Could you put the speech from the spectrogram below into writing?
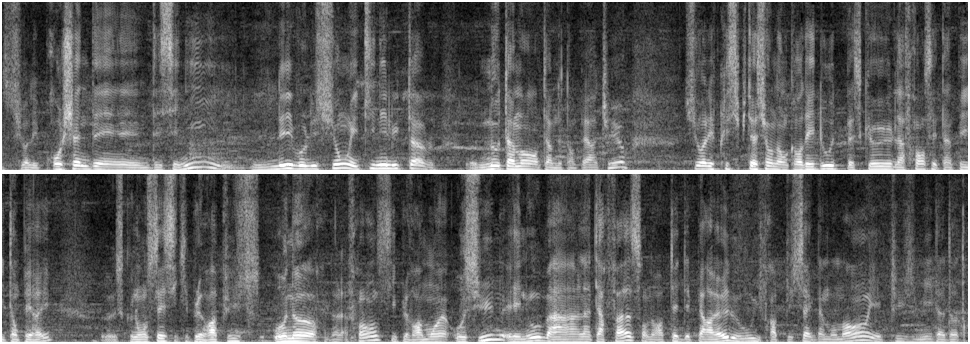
sur les prochaines décennies, l'évolution est inéluctable, notamment en termes de température. Sur les précipitations, on a encore des doutes parce que la France est un pays tempéré. Euh, ce que l'on sait, c'est qu'il pleuvra plus au nord de la France, il pleuvra moins au sud, et nous, bah, à l'interface, on aura peut-être des périodes où il fera plus sec d'un moment et plus humide à d'autres.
